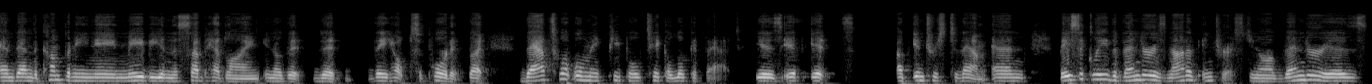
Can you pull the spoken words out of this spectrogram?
and then the company name maybe in the subheadline, you know, that, that they help support it. But that's what will make people take a look at that, is if it's of interest to them. And basically the vendor is not of interest. You know, a vendor is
